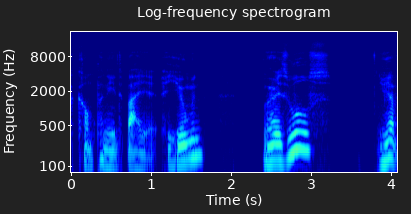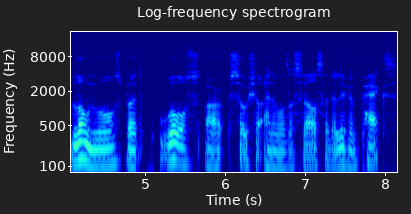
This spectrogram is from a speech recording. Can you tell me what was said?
accompanied by a, human. Whereas wolves, you have lone wolves, but wolves are social animals as well, so they live in packs.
